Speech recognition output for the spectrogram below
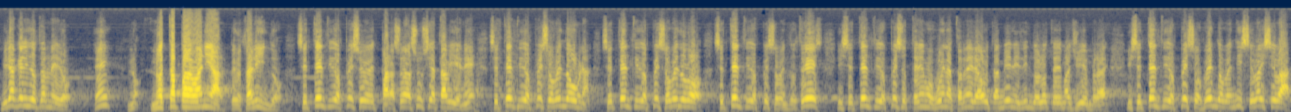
mirá qué lindo ternero. ¿Eh? No, no, está para bañar, pero está lindo. 72 pesos para zona sucia está bien, ¿eh? 72 pesos vendo una, 72 pesos vendo dos, 72 pesos vendo tres, y 72 pesos tenemos buena ternera hoy también y lindo lote de macho y hembra, ¿eh? Y 72 pesos vendo, vendí, se va y se va.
